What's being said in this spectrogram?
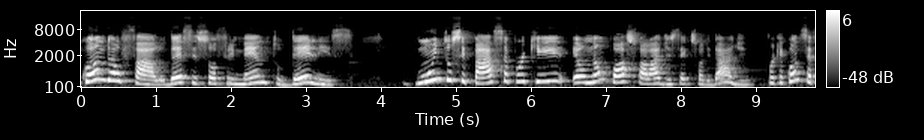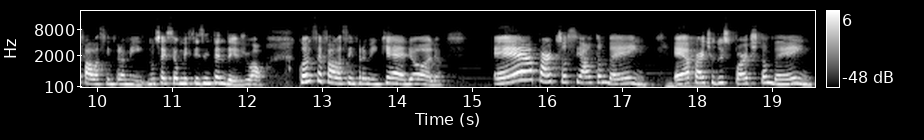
quando eu falo desse sofrimento deles, muito se passa porque eu não posso falar de sexualidade. Porque quando você fala assim pra mim, não sei se eu me fiz entender, João. Quando você fala assim pra mim, Kelly, olha, é a parte social também, é a parte do esporte também,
